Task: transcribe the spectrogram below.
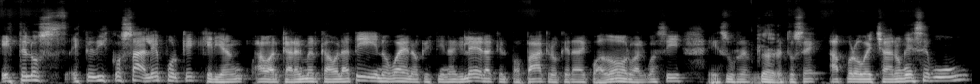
este, los, este disco sale porque querían abarcar el mercado latino. Bueno, Cristina Aguilera, que el papá creo que era de Ecuador o algo así. Eh, Entonces aprovecharon ese boom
